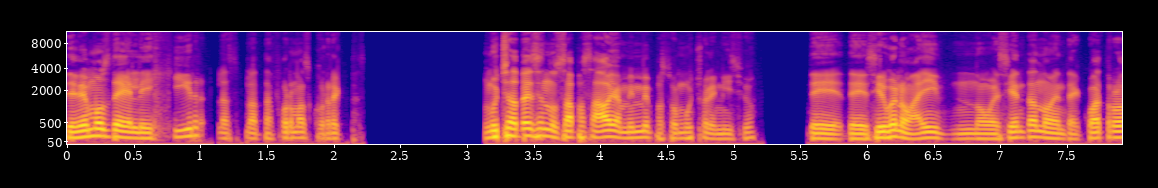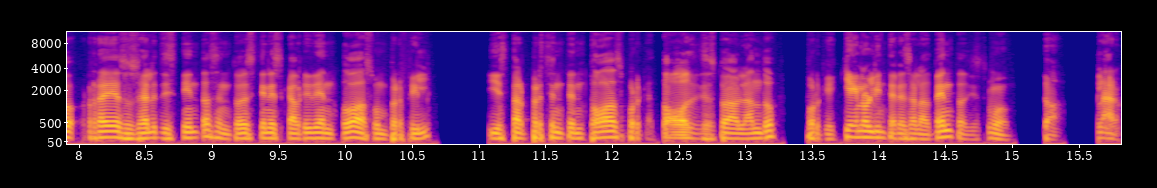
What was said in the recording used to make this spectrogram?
Debemos de elegir las plataformas correctas. Muchas veces nos ha pasado, y a mí me pasó mucho al inicio, de, decir, bueno, hay 994 redes sociales distintas, entonces tienes que abrir en todas un perfil y estar presente en todas porque a todos les estoy hablando, porque ¿quién no le interesa las ventas? Y es como, claro.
